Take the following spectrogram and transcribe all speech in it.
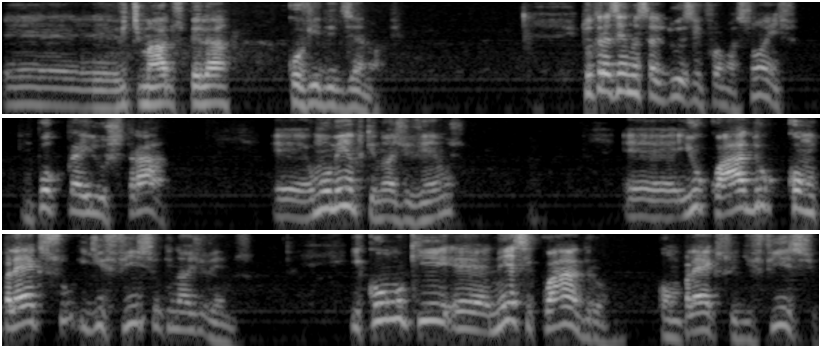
é, vitimados pela Covid-19. Estou trazendo essas duas informações um pouco para ilustrar é, o momento que nós vivemos é, e o quadro complexo e difícil que nós vivemos. E como que, é, nesse quadro complexo e difícil,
